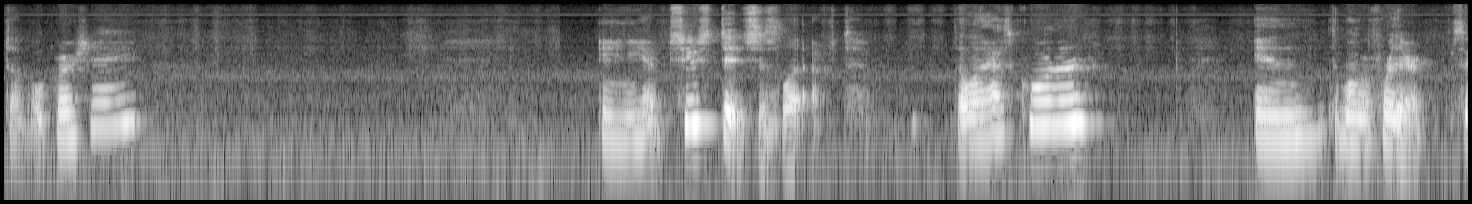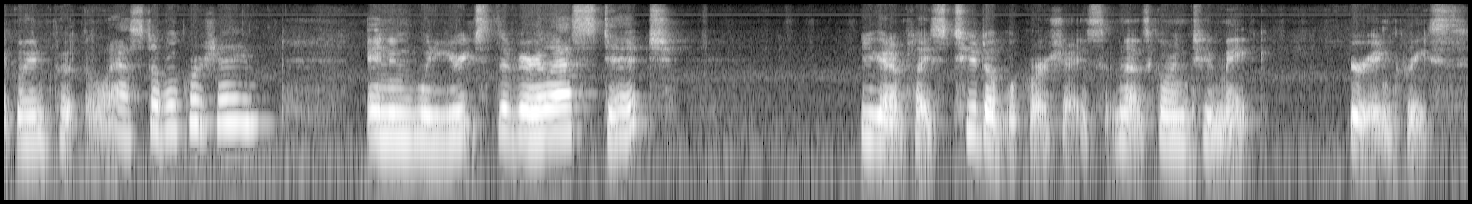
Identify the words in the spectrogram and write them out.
Double crochet. And you have two stitches left. The last corner and the one before there. So go ahead and put the last double crochet. And then when you reach the very last stitch you're going to place two double crochets. And that's going to make your increase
